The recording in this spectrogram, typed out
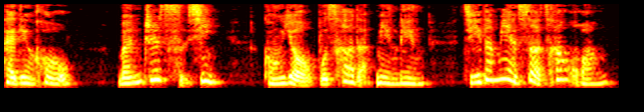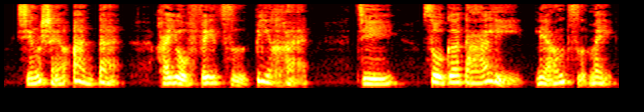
太定后闻知此信，恐有不测的命令，急得面色苍黄，形神黯淡。还有妃子碧罕及素哥达里两姊妹，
